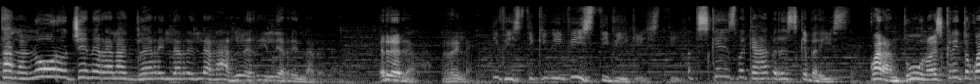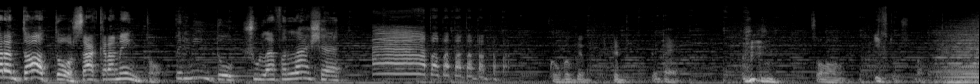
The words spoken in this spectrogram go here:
Dalla loro generale Relè. I visti, chi vi visti, vi visti. 41, è scritto 48, Sacramento. Perimento sulla fallacia. Ah, pa, pa, pa, pa, pa, pa. Sono ictus.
